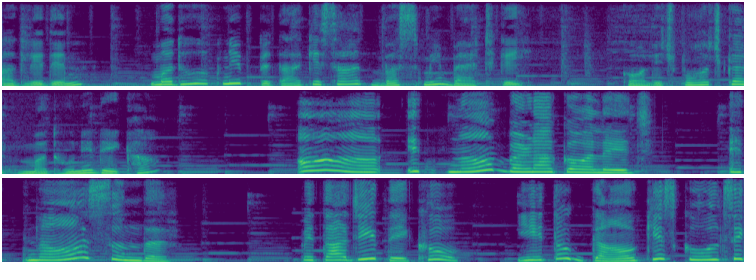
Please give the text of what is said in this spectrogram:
अगले दिन मधु अपने पिता के साथ बस में बैठ गई। कॉलेज पहुंचकर मधु ने देखा, आ, इतना बड़ा कॉलेज, इतना सुंदर। पिताजी देखो, ये तो गाँव के स्कूल से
